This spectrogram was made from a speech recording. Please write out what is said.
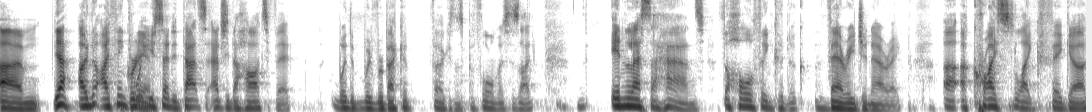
Um, yeah, I, I think what you said, that's actually the heart of it. with with Rebecca Ferguson's performance is like in lesser hands, the whole thing could look very generic. Uh, a Christ-like figure,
